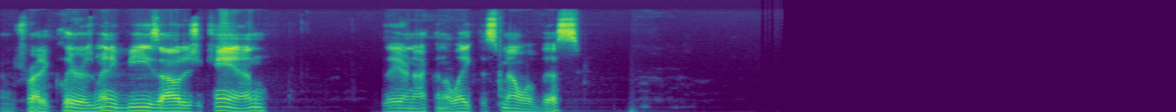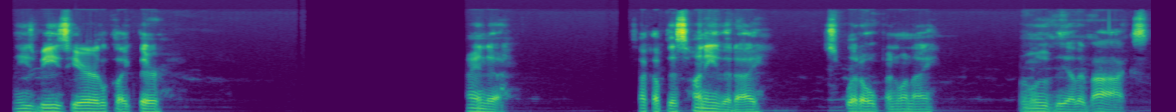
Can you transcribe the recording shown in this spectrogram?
And try to clear as many bees out as you can. They are not going to like the smell of this. These bees here look like they're kind of suck up this honey that I split open when I removed the other box.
